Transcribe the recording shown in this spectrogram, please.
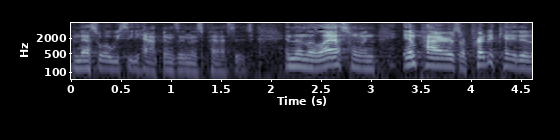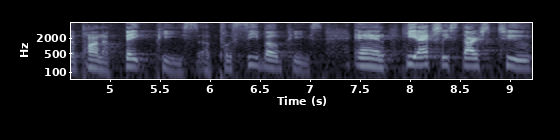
And that's what we see happens in this passage. And then the last one empires are predicated upon a fake peace, a placebo peace. And he actually starts to.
